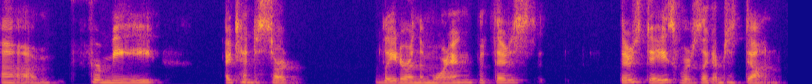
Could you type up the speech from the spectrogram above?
Um, for me i tend to start later in the morning but there's there's days where it's like i'm just done.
